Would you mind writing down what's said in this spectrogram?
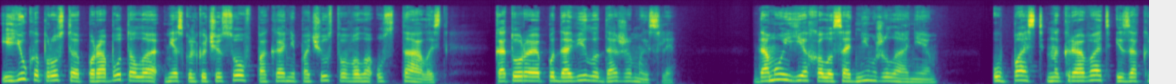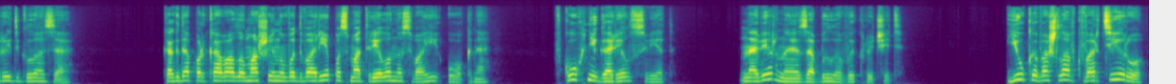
И Юка просто поработала несколько часов, пока не почувствовала усталость, которая подавила даже мысли. Домой ехала с одним желанием — упасть на кровать и закрыть глаза. Когда парковала машину во дворе, посмотрела на свои окна. В кухне горел свет. Наверное, забыла выключить. Юка вошла в квартиру,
